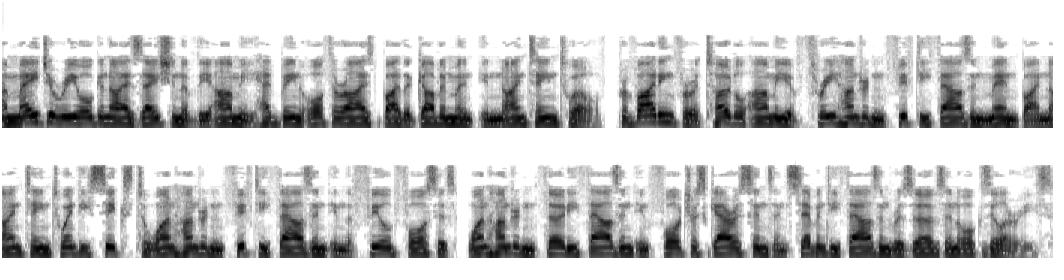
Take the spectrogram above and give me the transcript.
A major reorganization of the Army had been authorized by the government in 1912, providing for a total army of 350,000 men by 1926 to 150,000 in the field forces, 130,000 in fortress garrisons and 70,000 reserves and auxiliaries.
